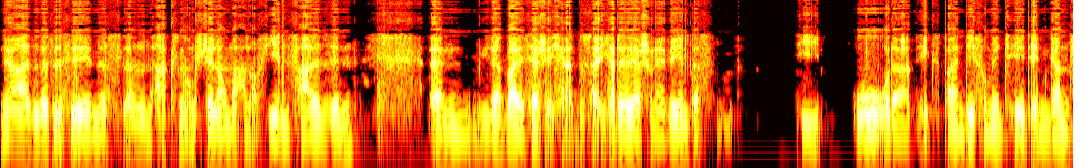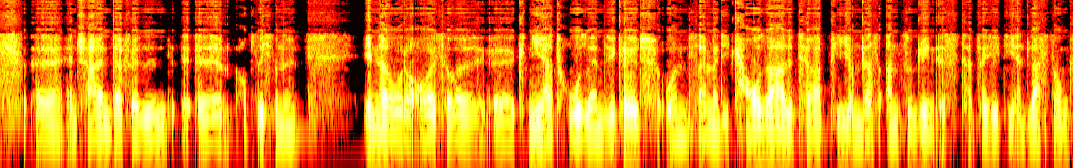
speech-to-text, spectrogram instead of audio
Ja, also das ist eben das, also eine Achsenumstellung machen auf jeden Fall Sinn. Ähm, wie gesagt, weil es ja, ich, das, ich hatte ja schon erwähnt, dass die O- oder X-Bein-Deformität eben ganz äh, entscheidend dafür sind, äh, ob sich so eine innere oder äußere äh, Kniearthrose entwickelt. Und sagen wir, die kausale Therapie, um das anzugehen, ist tatsächlich die Entlastung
